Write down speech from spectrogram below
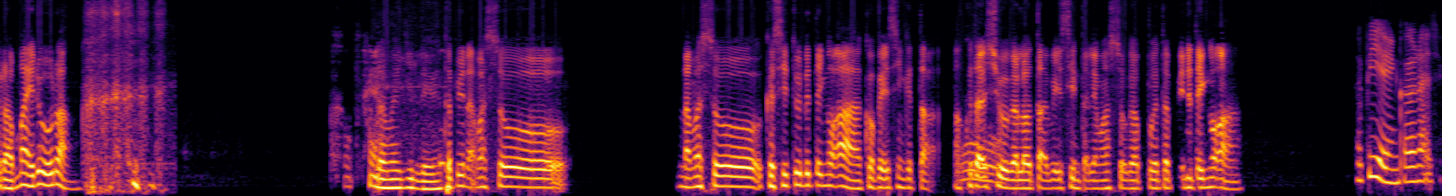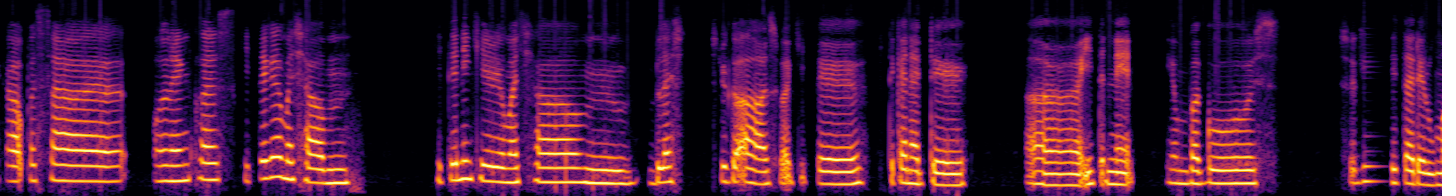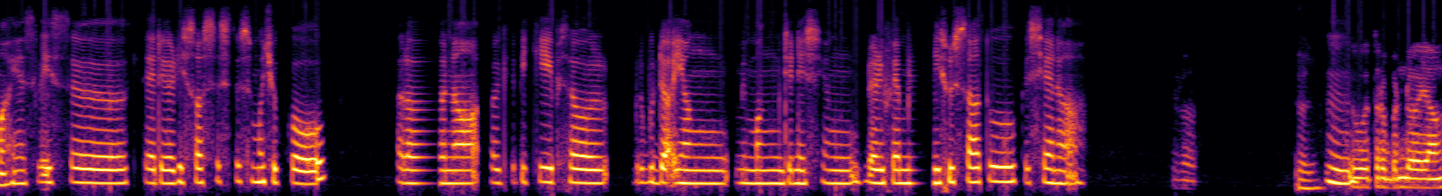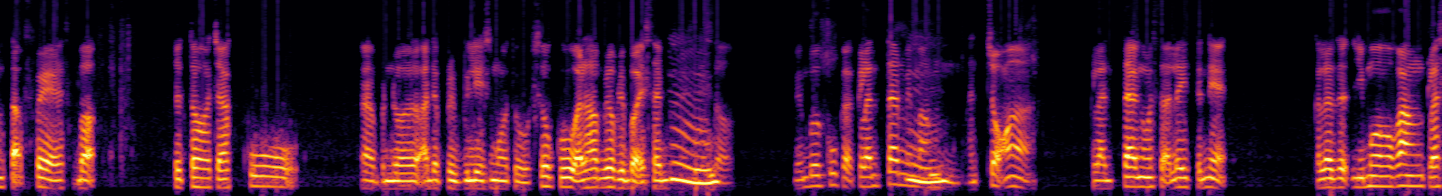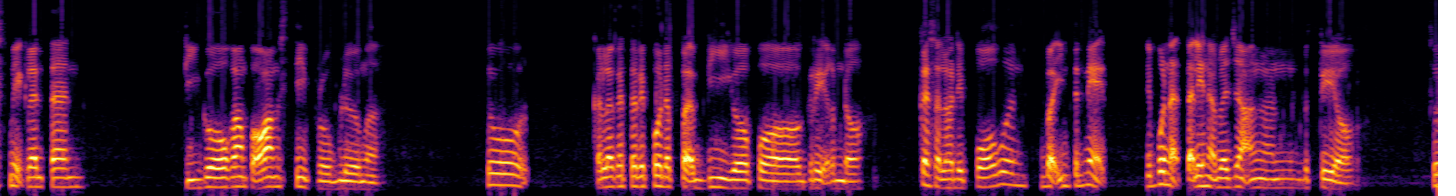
Ramai tu orang. Ramai gila. Tapi nak masuk nak masuk ke situ dia tengok ah kau vaksin ke tak. Aku tak Oh. sure kalau tak vaksin tak boleh masuk ke apa tapi dia tengok ah. Tapi kan kalau nak cakap pasal online class, kita kan macam kita ni kira macam blessed juga ah sebab kita kita kan ada uh, internet yang bagus. So kita ada rumah yang selesa, kita ada resources tu semua cukup. Kalau nak kalau kita fikir pasal budak-budak yang memang jenis yang dari family susah tu kesian lah. Tu lah. Betul. Hmm. Tu terus benda yang tak fair sebab contoh macam aku eh, benda ada privilege semua tu. So aku alhamdulillah boleh buat assignment Hmm. Member aku kat Kelantan memang hmm. hancur lah. Kelantan masalah internet. Kalau ada lima orang classmate Kelantan, tiga orang, empat orang mesti problem lah. So, kalau kata mereka dapat B ke apa grade rendah bukan salah mereka pun. Sebab internet mereka nak tak boleh nak belajar dengan betul so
